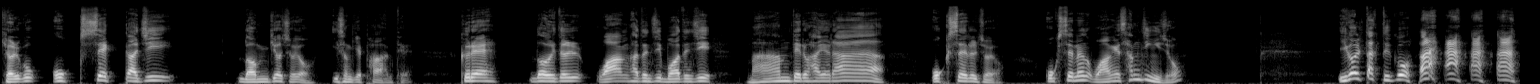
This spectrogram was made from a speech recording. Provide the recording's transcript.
결국 옥새까지 넘겨줘요. 이성계파한테. 그래, 너희들 왕 하든지 뭐 하든지 마음대로 하여라. 옥새를 줘요. 옥새는 왕의 상징이죠. 이걸 딱 듣고 하하하하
